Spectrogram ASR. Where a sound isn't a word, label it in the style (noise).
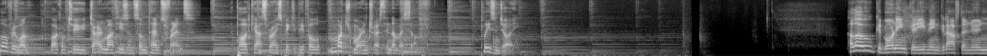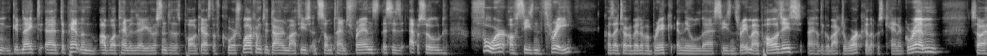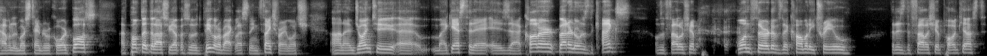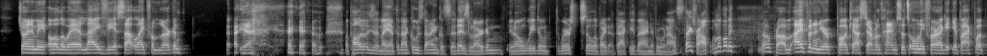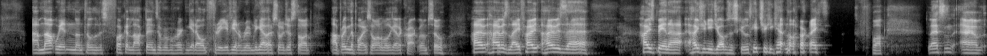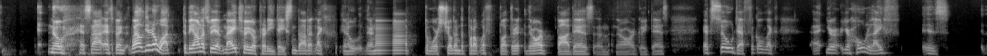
Hello, everyone. Welcome to Darren Matthews and Sometimes Friends, the podcast where I speak to people much more interesting than myself. Please enjoy. Hello, good morning, good evening, good afternoon, good night, uh, depending on what time of the day you're listening to this podcast, of course. Welcome to Darren Matthews and Sometimes Friends. This is episode four of season three because I took a bit of a break in the old uh, season three. My apologies. I had to go back to work and it was kind of grim so I haven't had much time to record. But I've pumped out the last few episodes. People are back listening. Thanks very much. And I'm joined to uh, my guest today is uh, Connor, better known as the Kanks of the Fellowship, (laughs) one third of the comedy trio that is the Fellowship podcast. Joining me all the way live via satellite from Lurgan. Uh, yeah. (laughs) (laughs) Apologies if my internet goes down because it is Lurgan. You know, we don't. We're still about a decade behind everyone else. Thanks for helping me, buddy. No problem. I've been in your podcast several times, so it's only fair I get you back. But I'm not waiting until this fucking lockdown's over before I can get all three of you in a room together. So I just thought I'll bring the boys on and we'll get a crack with them. So how how is life? How how is uh how's being a how's your new job as a school teacher? (laughs) You getting all right? Fuck. Listen, um, no, it's not. It's been well. You know what? To be honest with you, my two are pretty decent at it. Like you know, they're not the worst children to put up with, but there there are bad days and there are good days. It's so difficult. Like uh, your your whole life is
